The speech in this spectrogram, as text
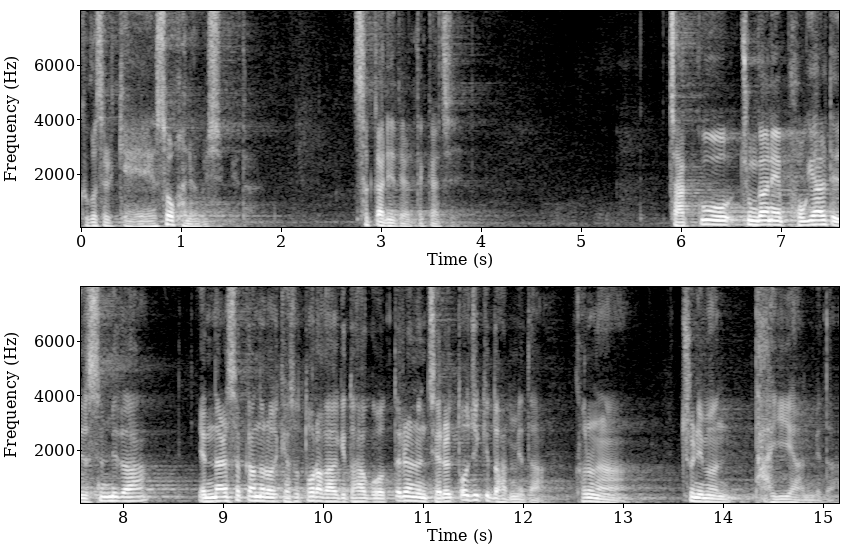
그것을 계속 하는 것입니다. 습관이 될 때까지. 자꾸 중간에 포기할 때 있습니다. 옛날 습관으로 계속 돌아가기도 하고 때로는 죄를 또 짓기도 합니다. 그러나 주님은 다 이해합니다.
